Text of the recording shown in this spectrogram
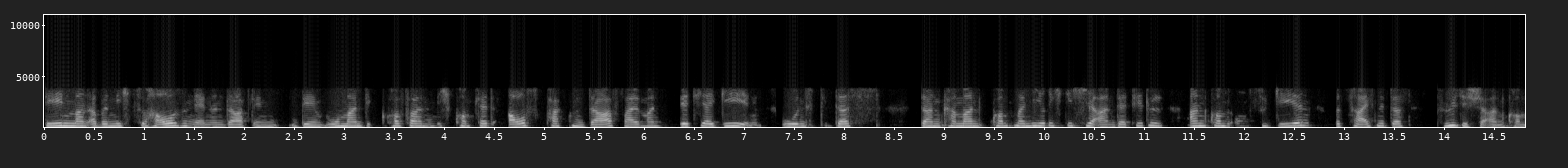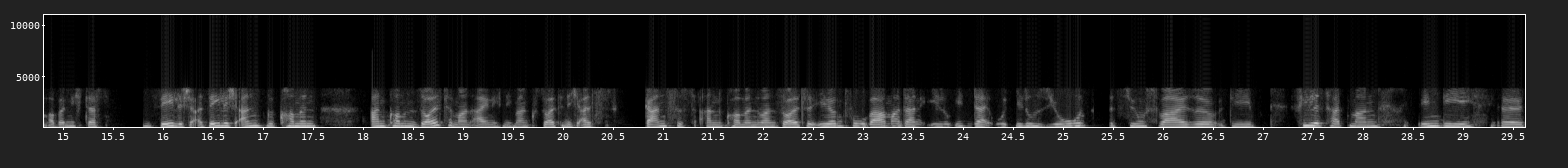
den man aber nicht zu Hause nennen darf, in dem, wo man die Koffer nicht komplett auspacken darf, weil man wird ja gehen. Und das, dann kann man, kommt man nie richtig hier an. Der Titel Ankommen, um zu gehen, bezeichnet das physische Ankommen, aber nicht das seelische. Seelisch angekommen, ankommen sollte man eigentlich nicht. Man sollte nicht als Ganzes ankommen. Man sollte irgendwo war man dann in der Illusion, beziehungsweise die vieles hat man in die äh,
